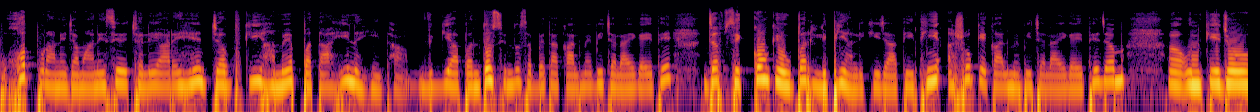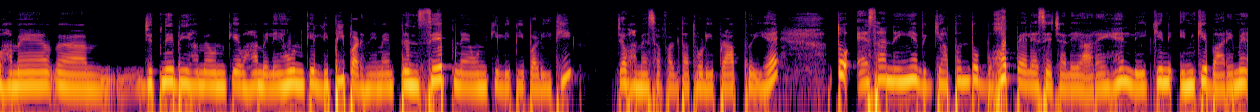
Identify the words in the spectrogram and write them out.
बहुत पुराने ज़माने से चले आ रहे हैं, जबकि हमें पता ही नहीं था। विज्ञापन तो सिंधु सभ्यता काल में भी चलाए गए थे, जब सिक्कों के ऊपर लिपियाँ लिखी जाती थीं, अशोक के काल में भी चलाए गए थे, जब उनके जो हमें जितने भी हमें उनके वहाँ मिले हैं, उनके लिपि पढ़ने में, प्रिंसेप ने उनकी लिपि पढ़ी थी। जब हमें सफलता थोड़ी प्राप्त हुई है। तो ऐसा नहीं है, विज्ञापन तो बहुत पहले से चले आ रहे हैं, लेकिन इनके बारे में,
